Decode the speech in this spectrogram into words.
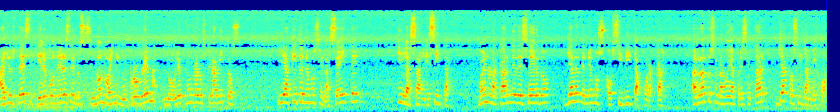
Ahí usted si quiere ponérselos, si no, no hay ningún problema. No le ponga los clavitos. Y aquí tenemos el aceite y la salecita. Bueno, la carne de cerdo ya la tenemos cocidita por acá. Al rato se la voy a presentar ya cocida mejor.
